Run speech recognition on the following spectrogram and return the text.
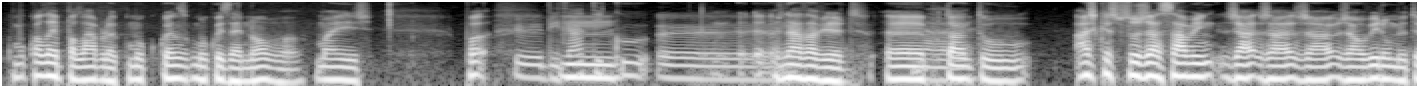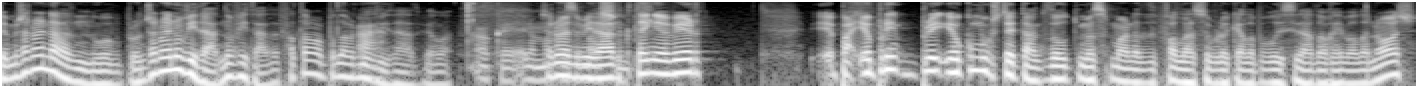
como- qual é a palavra? Como, quando uma coisa é nova? Mais. eh, didático. eh, Ah, Nada a ver. Ah, nada a ver. portanto, acho que as pessoas já sabem, já, já, já, já ouviram o meu tema, já não é nada de novo, pronto, já não é novidade, novidade, faltava uma palavra Ah, novidade, vê lá. Já não é novidade que tem a ver. Epá, eu, eu, como gostei tanto da última semana de falar sobre aquela publicidade horrível a nós,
